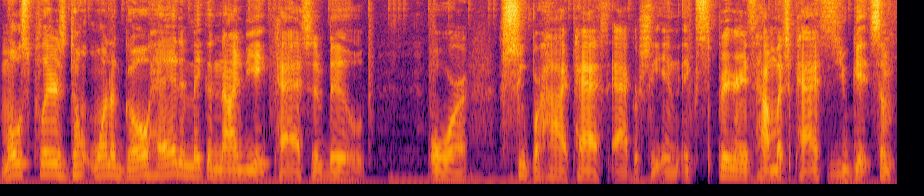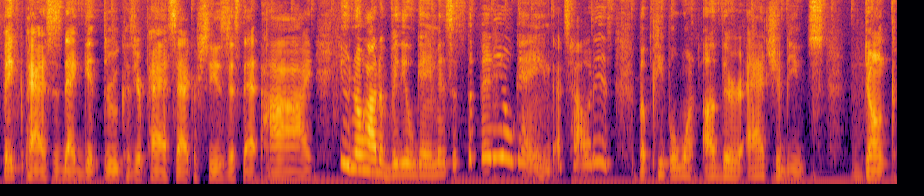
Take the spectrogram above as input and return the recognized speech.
Most players don't want to go ahead and make a 98 pass and build or super high pass accuracy and experience how much passes you get some fake passes that get through because your pass accuracy is just that high. You know how the video game is. It's the video game. That's how it is. But people want other attributes. Dunk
